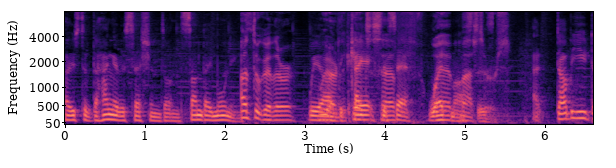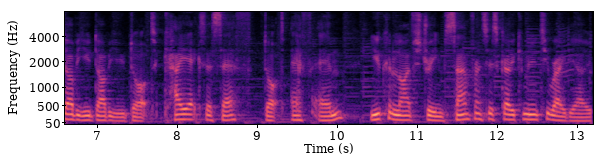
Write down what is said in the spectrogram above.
host of the Hangover Sessions on Sunday mornings. And together, we, we are, are, the KXSF, KXSF webmasters. webmasters. At www.kxsf.fm, you can live stream San Francisco Community Radio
